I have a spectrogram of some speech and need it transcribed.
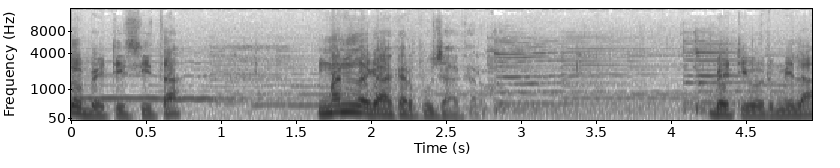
लो बेटी सीता, मन लगाकर पूजा करो। बेटी उर्मिला,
